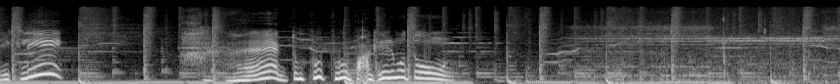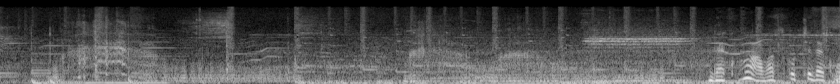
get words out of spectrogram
দেখলি? হ্যাঁ একদম পুরো পুরো বাঘের মতন। দেখো, আওয়াজ করছে, দেখো।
